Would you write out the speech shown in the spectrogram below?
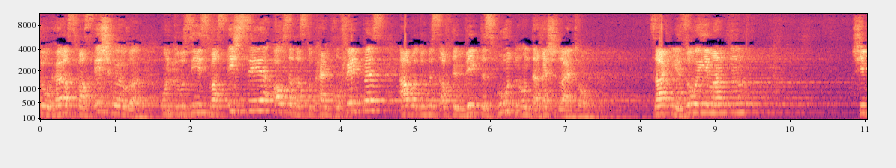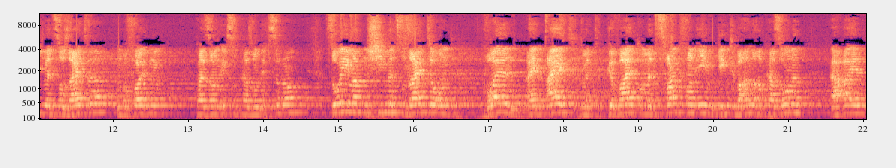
du hörst, was ich höre und du siehst, was ich sehe, außer dass du kein Prophet bist, aber du bist auf dem Weg des Guten und der Rechtleitung. Sag mir so jemanden, schieben wir zur Seite und befolgen Person X und Person Y. So jemanden schieben wir zur Seite und wollen ein Eid mit Gewalt und mit Zwang von ihm gegenüber anderen Personen ereilen.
